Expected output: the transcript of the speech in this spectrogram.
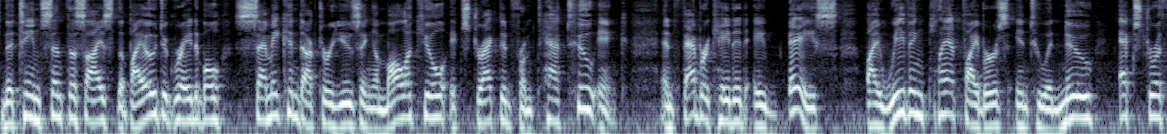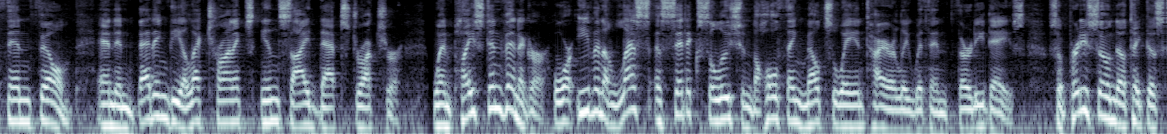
The team synthesized the biodegradable semiconductor using a molecule extracted from tattoo ink and fabricated a base by weaving plant fibers into a new, extra thin film and embedding the electronics inside that structure. When placed in vinegar or even a less acidic solution, the whole thing melts away entirely within 30 days. So pretty soon they'll take this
